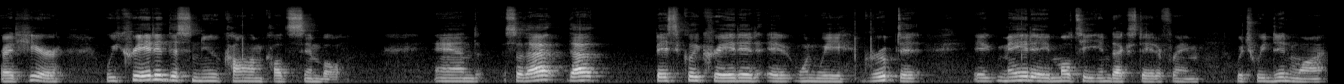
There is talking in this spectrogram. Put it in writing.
right here, we created this new column called symbol. And so that that basically created a when we grouped it, it made a multi-index data frame, which we didn't want.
